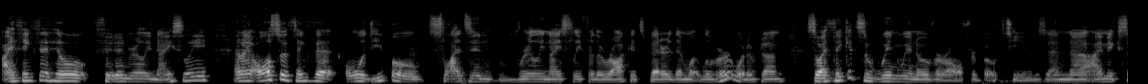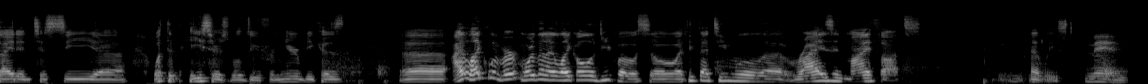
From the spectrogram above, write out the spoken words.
I think that he'll fit in really nicely. And I also think that Oladipo slides in really nicely for the Rockets, better than what Levert would have done. So I think it's a win-win overall for both teams, and uh, I'm excited to see uh, what the Pacers will do from here because uh, I like Levert more than I like Oladipo, so I think that team will uh, rise in my thoughts, at least. Man,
